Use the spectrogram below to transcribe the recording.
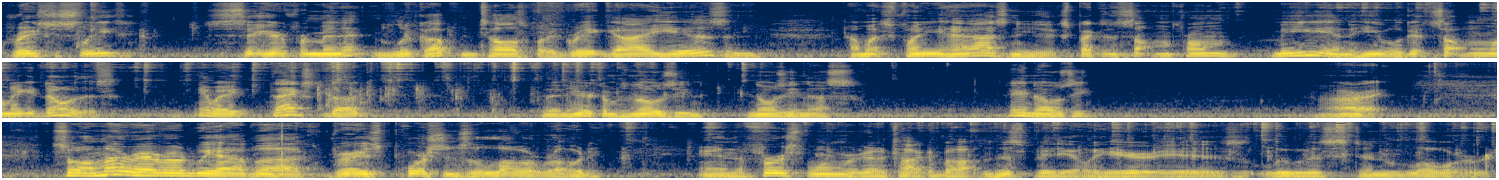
graciously sit here for a minute and look up and tell us what a great guy he is and how much fun he has, and he's expecting something from me, and he will get something when I get done with this. Anyway, thanks, Doug. And then here comes Nosy, nosiness. Hey, Nosy. All right. So on my railroad, we have uh, various portions of the lower road. And the first one we're going to talk about in this video here is Lewiston Lower.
